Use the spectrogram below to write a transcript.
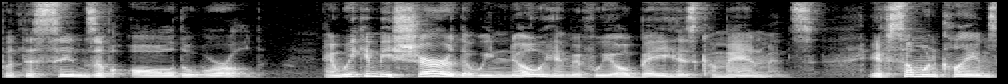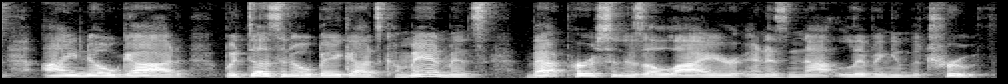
but the sins of all the world. And we can be sure that we know him if we obey his commandments. If someone claims, I know God, but doesn't obey God's commandments, that person is a liar and is not living in the truth.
